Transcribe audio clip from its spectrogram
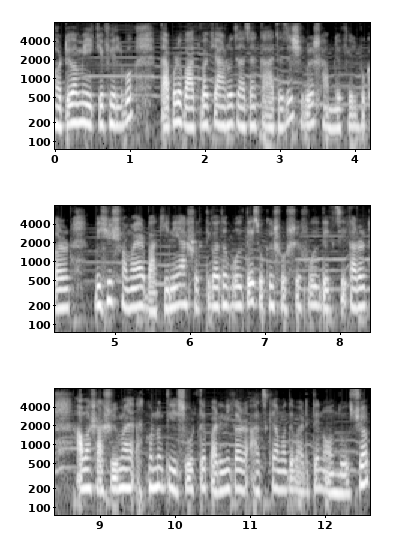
ঘটেও আমি এঁকে ফেলব। তারপরে বাদ বাকি আরও যা যা কাজ আছে সেগুলো সামলে ফেলব। কারণ বেশি সময় আর বাকি নেই। আর সত্যি কথা বলতে চোখে সর্ষে ফুল দেখছি। কারণ আমার শাশুড়ি মা এখনও অব্দি এসে উঠতে পারেনি। কারণ আজকে আমাদের বাড়িতে নন্দ উৎসব।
